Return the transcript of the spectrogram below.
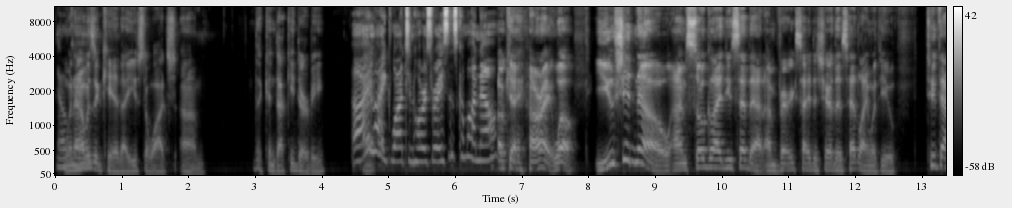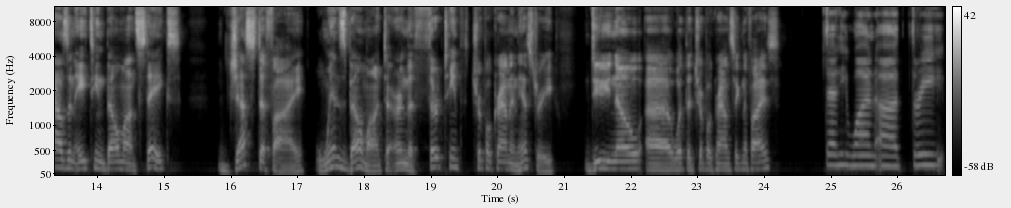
when I was a kid, I used to watch um, the Kentucky Derby. Oh, I, I- like watching horse races. Come on now. Okay. All right. Well, you should know. I'm so glad you said that. I'm very excited to share this headline with you. 2018 Belmont Stakes justify wins Belmont to earn the 13th Triple Crown in history. Do you know uh, what the Triple Crown signifies? That he won uh, three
